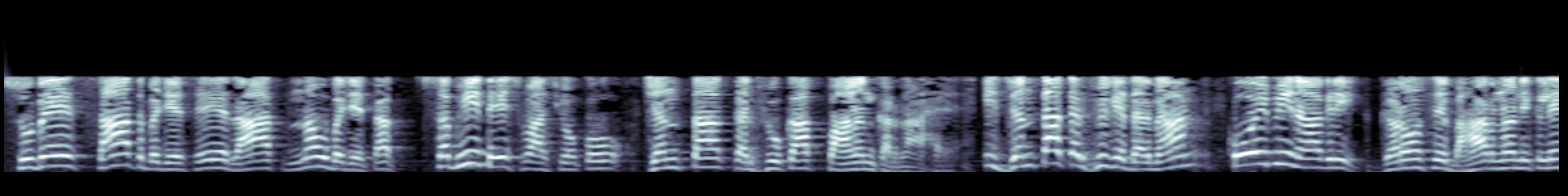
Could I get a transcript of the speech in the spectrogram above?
सुबह सात बजे से रात नौ बजे तक सभी देशवासियों को जनता कर्फ्यू का पालन करना है। इस जनता कर्फ्यू के दरमियान कोई भी नागरिक घरों से बाहर न निकले,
